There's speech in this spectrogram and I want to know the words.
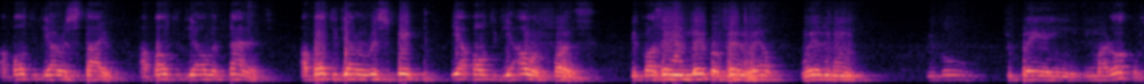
about the our style, about the our talent, about the our respect, and about the our fans. because I remember very well when we, we go to play in, in Morocco.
